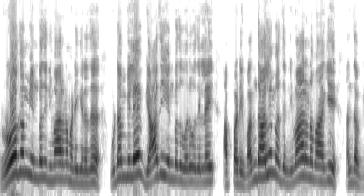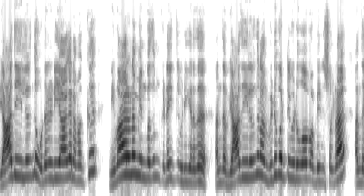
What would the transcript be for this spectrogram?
ரோகம் என்பது நிவாரணம் அடைகிறது. உடம்பிலே வியாதி என்பது வருவதில்லை. அப்படி வந்தாலும் அது நிவாரணமாகி அந்த வியாதியிலிருந்து உடனடியாக நமக்கு நிவாரணம் என்பதும் கிடைத்து விடுகிறது. அந்த வியாதியிலிருந்து நாம் விடுபட்டு விடுவோம் அப்படின்னு சொல்ற அந்த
